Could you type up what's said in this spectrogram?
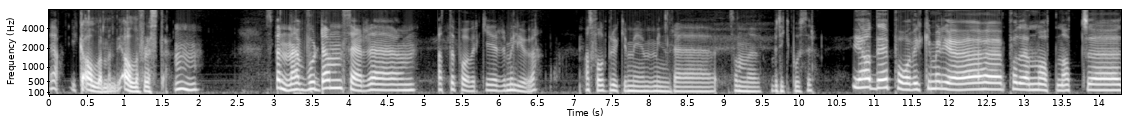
Ja. Ikke alle, men de aller fleste. Mm. Spennende. Hvordan ser dere at det påvirker miljøet? At folk bruker mye mindre sånne butikkposer? Ja, det påvirker miljøet eh, på den måten at eh,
